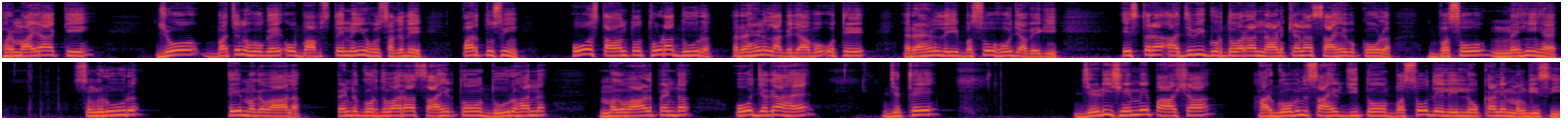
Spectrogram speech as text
ਫਰਮਾਇਆ ਕਿ ਜੋ ਬਚਨ ਹੋ ਗਏ, ਉਹ ਵਾਪਸ ਤੇ ਨਹੀਂ ਹੋ ਸਕਦੇ, ਪਰ ਤੁਸੀਂ ਉਹ ਸਥਾਨ ਤੋਂ ਥੋੜਾ ਦੂਰ ਰਹਿਣ ਲੱਗ ਜਾਵੋ, ਉੱਥੇ ਰਹਿਣ ਲਈ ਬਸੋ ਹੋ ਜਾਵੇਗੀ। ਇਸ ਤਰ੍ਹਾਂ ਅੱਜ ਵੀ ਗੁਰਦੁਆਰਾ ਨਾਨਕਿਆਣਾ ਸਾਹਿਬ ਕੋਲ ਬਸੋ ਨਹੀਂ ਹੈ। ਸੰਗਰੂਰ ਤੇ ਮਗਵਾਲ ਪਿੰਡ ਗੁਰਦੁਆਰਾ ਸਾਹਿਬ ਤੋਂ ਦੂਰ ਹਨ। ਮਗਵਾਲ ਪਿੰਡ ਉਹ ਜਗ੍ਹਾ ਹੈ ਜਿੱਥੇ ਜਿਹੜੀ ਛੇਵੇਂ ਪਾਤਸ਼ਾਹ ਹਰਗੋਬਿੰਦ ਸਾਹਿਬ ਜੀ ਤੋਂ ਬਸੋ ਦੇ ਲਈ ਲੋਕਾਂ ਨੇ ਮੰਗੀ ਸੀ।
